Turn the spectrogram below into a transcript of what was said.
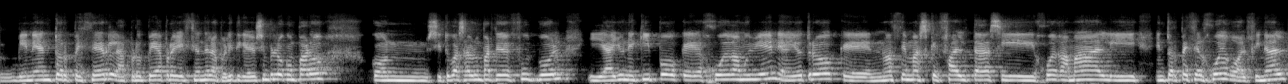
viene a entorpecer la propia proyección de la política. Yo siempre lo comparo con si tú vas a ver un partido de fútbol y hay un equipo que juega muy bien y hay otro que no hace más que faltas y juega mal y entorpece el juego. Al final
